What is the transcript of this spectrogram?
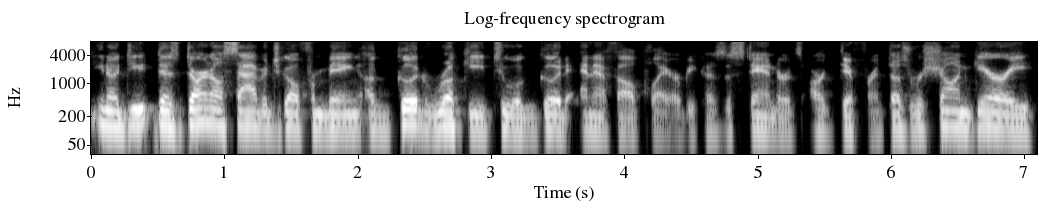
you know, do you, does Darnell Savage go from being a good rookie to a good NFL player because the standards are different? Does Rashan Gary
